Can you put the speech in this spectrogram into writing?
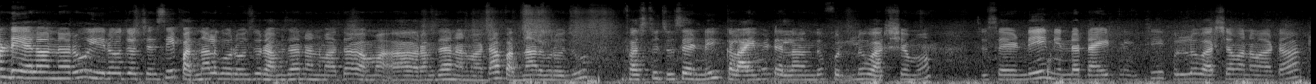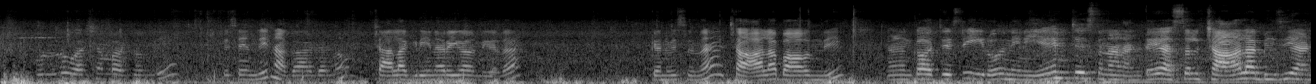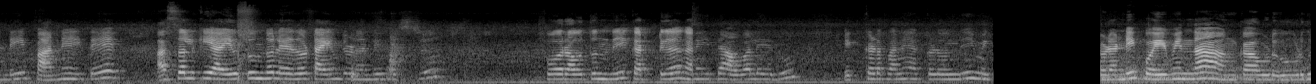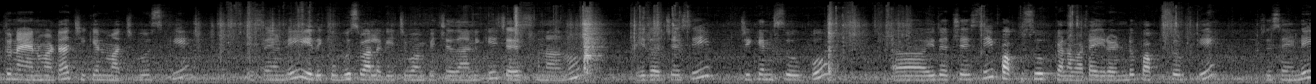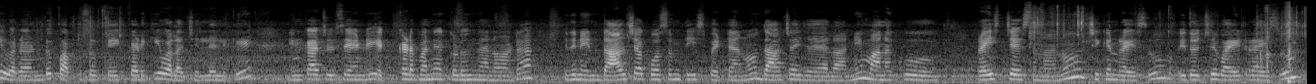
అండి ఎలా ఉన్నారు? ఈ రోజు వచ్చేసి పద్నాలుగో రోజు రంజాన్ అనమాట రంజాన్ అనమాట పద్నాలుగో రోజు ఫస్ట్ చూసేయండి క్లైమేట్ ఎలా ఉందో ఫుల్ వర్షము. చూసేయండి నిన్న నైట్ నుంచి ఫుల్ వర్షం అనమాట ఫుల్ వర్షం పడుతుంది. చూసేయండి నా గార్డెను చాలా గ్రీనరీగా ఉంది కదా. కనిపిస్తుందా? చాలా బాగుంది. ఇంకా వచ్చేసి ఈరోజు నేను ఏం చేస్తున్నానంటే అసలు చాలా బిజీ అండి. పని అయితే అస్సలకి అవుతుందో లేదో టైం చూడండి ఫస్ట్. ఫోర్ అవుతుంది కరెక్ట్గా కానీ అయితే అవ్వలేదు. ఎక్కడ పని అక్కడ ఉంది. మీకు చూడండి పొయ్యి మీద ఇంకా ఉడు ఉడుకుతున్నాయి అనమాట చికెన్ మచ్చిపూస్కి చూసేయండి ఇది కుబ్బుస్ వాళ్ళకి ఇచ్చి పంపించేదానికి చేస్తున్నాను. ఇది వచ్చేసి చికెన్ సూపు. ఇది వచ్చేసి పప్పు సూప్ అనమాట ఈ రెండు పప్పు సూప్కి. చూసేయండి ఇవి రెండు పప్పు సూప్ ఇక్కడికి వాళ్ళ చెల్లెలికి. ఇంకా చూసేయండి ఎక్కడ పని ఎక్కడ ఉంది అనమాట ఇది నేను దాల్చా కోసం తీసి పెట్టాను. దాల్చా చేయాలని మనకు రైస్ చేస్తున్నాను. Chicken rice. ఇది వచ్చి వైట్ రైసు.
